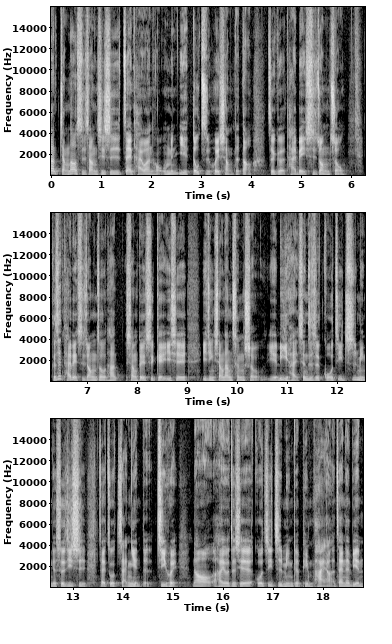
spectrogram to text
那讲到时尚，其实，在台湾哈，我们也都只会想得到这个台北时装周。可是台北时装周，它相对是给一些已经相当成熟、也厉害，甚至是国际知名的设计师在做展演的机会。然后还有这些国际知名的品牌啊，在那边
